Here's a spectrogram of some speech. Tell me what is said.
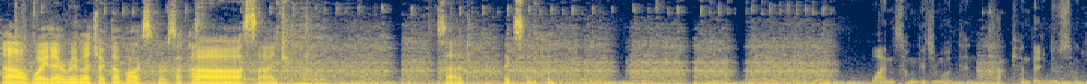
Oh, wait, I really checked that box first time. Ah, uh, sad. Sad. Excited. 완성되지 못한 파편들 두성이고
